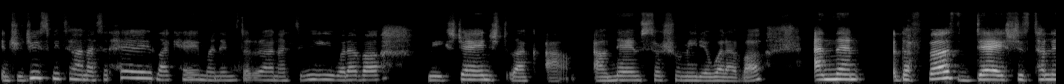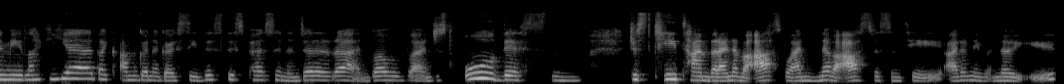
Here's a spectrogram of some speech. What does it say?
introduced me to her, and I said, hey, like, hey, my name's da da da, nice to meet you, whatever. We exchanged like our, our names, social media, whatever. And then the first day, she's telling me, like, yeah, like, I'm gonna go see this, this person, and da da da, and blah, blah, blah, and just all this, just tea time that I never asked for. I never asked for some tea. I don't even know you.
